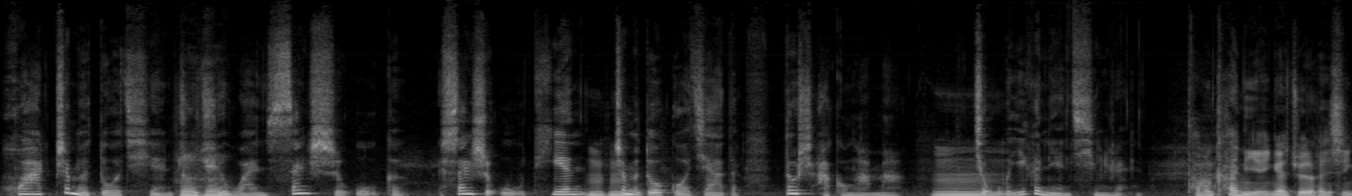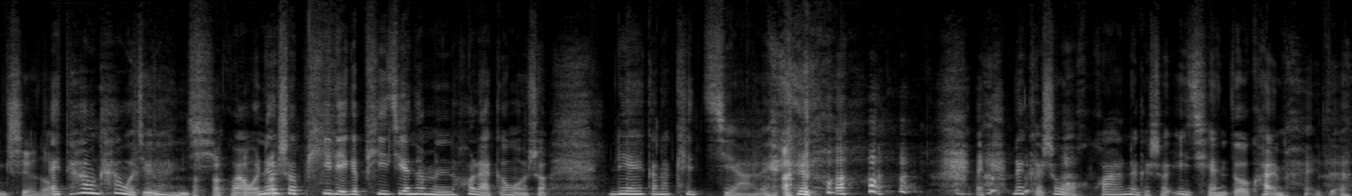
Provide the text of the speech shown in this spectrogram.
花这么多钱出去嗯玩三十五个、三十五天，这么多国家的，都是阿公阿妈，嗯，就我一个年轻人。他们看你也应该觉得很新鲜哦。哎，，他们看我觉得很奇怪。我那时候披了一个披肩，他们后来跟我说：“你还跟他去假嘞。” 哎，那可是我花那个时候一千多块买的，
